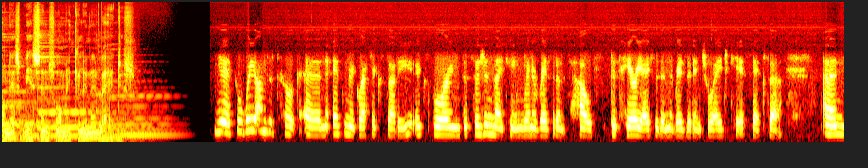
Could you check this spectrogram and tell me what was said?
on SBSn suomenkielinen lähetys. Yes, well, we undertook an ethnographic study exploring decision making when a resident's health deteriorated in the residential aged care sector. And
